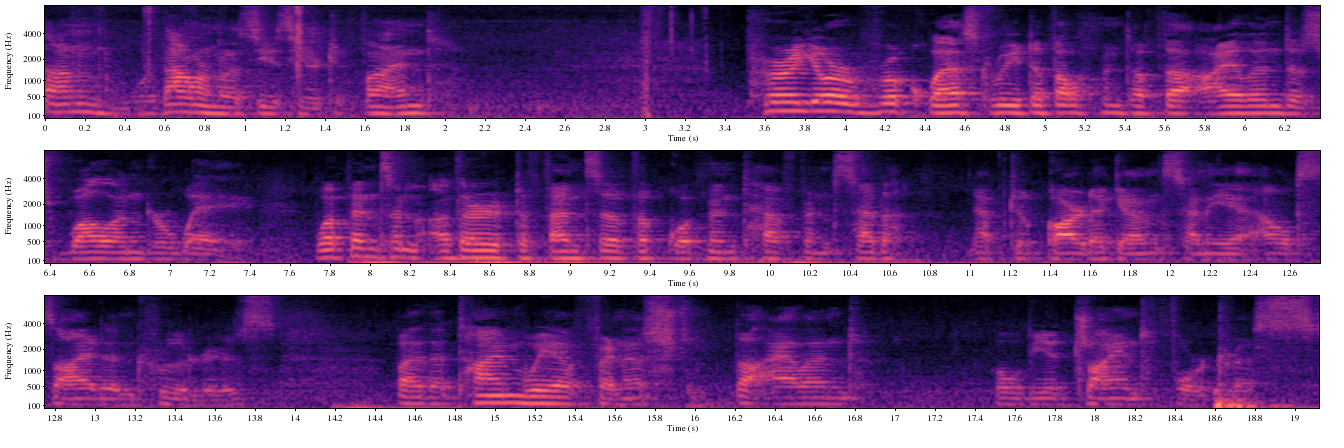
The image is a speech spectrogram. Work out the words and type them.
Um, that one was easier to find. Per your request, redevelopment of the island is well underway. Weapons and other defensive equipment have been set up to guard against any outside intruders. By the time we have finished, the island will be a giant fortress.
